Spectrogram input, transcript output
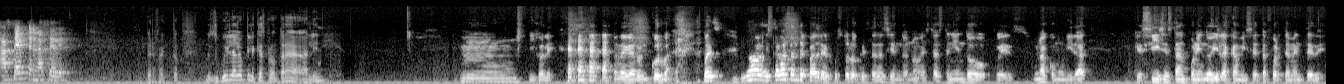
acepten la sede. Perfecto. Pues Will, ¿algo que le quieras preguntar a Aline? Mm, híjole, me agarró en curva. Pues no, está bastante padre justo lo que estás haciendo, ¿no? Estás teniendo pues una comunidad que sí se están poniendo ahí la camiseta fuertemente de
